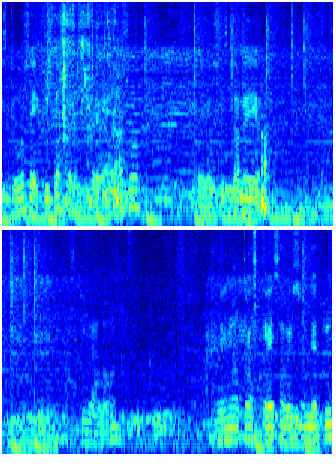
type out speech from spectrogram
Estuvo cerquita el fregadazo, pero sí está medio castigadón. Vienen otras tres a ver si son de aquí.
